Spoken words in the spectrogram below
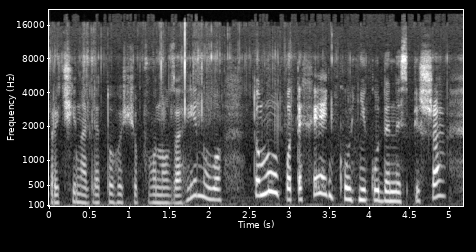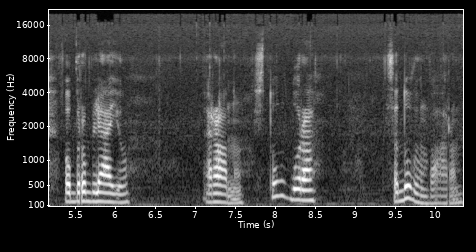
причина для того, щоб воно загинуло. Тому потихеньку, нікуди не спіша, обробляю рану стовбура садовим варом.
